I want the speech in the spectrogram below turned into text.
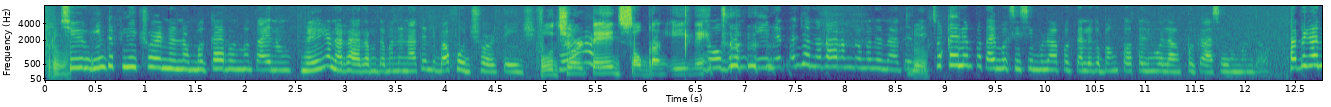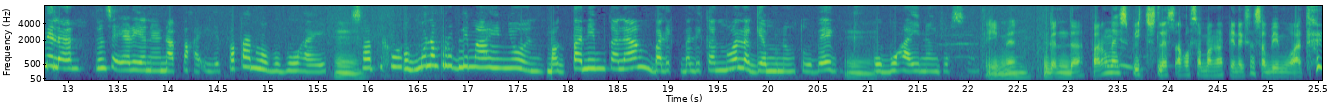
True. So, yung in the future na, na magkaroon man tayo ng, ngayon nga, nararamdaman na natin, di ba, food shortage. Food Yeah. shortage, sobrang init. Sobrang init. Andiyan, nararamdaman na natin. True. Eh. So, kailan pa tayo magsisimula pag talaga bang totally walang pag-asa yung mundo? Sabi nga nila, dun sa area na yun, napakainit. Pa, paano mabubuhay? Mm. Sabi ko, huwag mo nang problemahin yun. Magtanim ka lang, balik-balikan mo, lagyan mo ng tubig. Mm. Bubuhayin ng Diyos yun. Amen. Ganda. Parang na-speechless ako sa mga pinagsasabi mo ate.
